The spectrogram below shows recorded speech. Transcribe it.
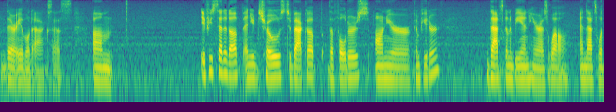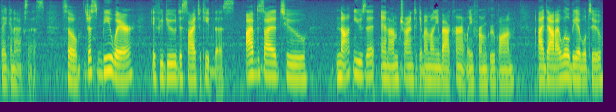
they're able to access. Um, if you set it up and you chose to back up the folders on your computer, that's going to be in here as well. And that's what they can access. So just beware if you do decide to keep this. I've decided to not use it and I'm trying to get my money back currently from Groupon. I doubt I will be able to,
